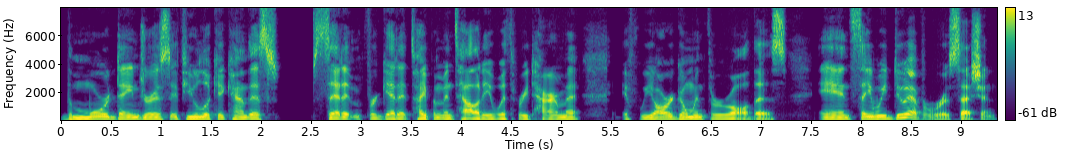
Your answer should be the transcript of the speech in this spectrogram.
the more dangerous. If you look at kind of this set it and forget it type of mentality with retirement, if we are going through all this and say we do have a recession,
